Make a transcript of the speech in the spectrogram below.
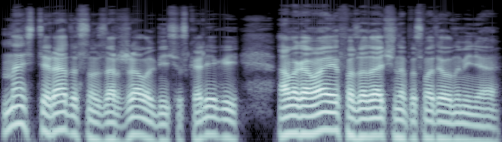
Настя радостно заржала вместе с коллегой, а Магомаев озадаченно посмотрел на меня.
